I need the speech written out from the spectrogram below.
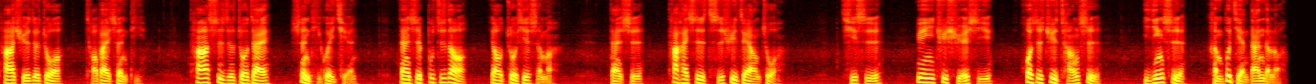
他学着做朝拜圣体，他试着坐在圣体柜前，但是不知道要做些什么。但是他还是持续这样做。其实，愿意去学习或是去尝试，已经是很不简单的了。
